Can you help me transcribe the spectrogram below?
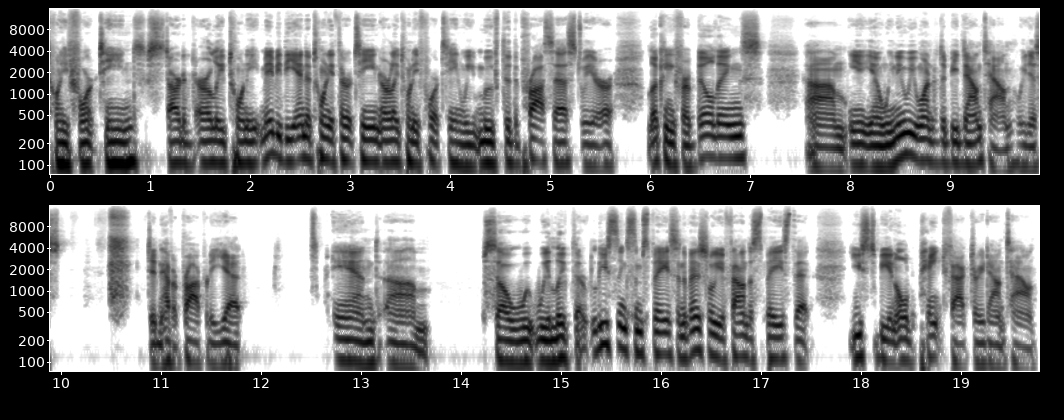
2014 started early 20 maybe the end of 2013 early 2014 we moved through the process we were looking for buildings um, you, you know we knew we wanted to be downtown. We just didn't have a property yet. And um, so we, we looked at leasing some space and eventually we found a space that used to be an old paint factory downtown.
